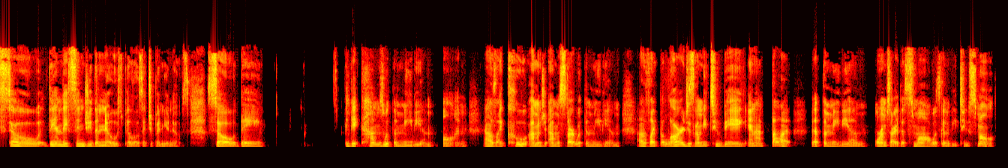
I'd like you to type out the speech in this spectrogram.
so then they send you the nose pillows that you put in your nose. So they it comes with the medium on. I was like, cool, I'm gonna I'm gonna start with the medium. I was like, the large is gonna be too big, and I thought that the medium, or I'm sorry, the small was gonna be too small.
